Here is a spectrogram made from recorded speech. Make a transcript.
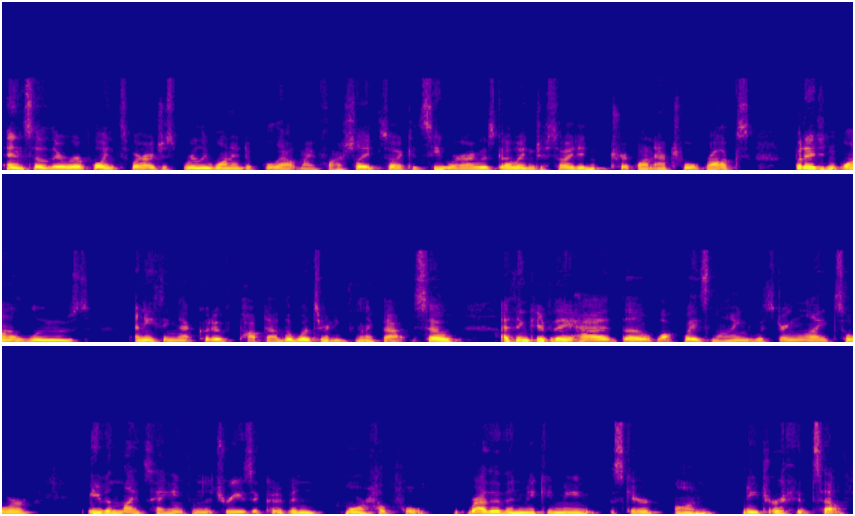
And so there were points where I just really wanted to pull out my flashlight so I could see where I was going, just so I didn't trip on actual rocks. But I didn't want to lose anything that could have popped out of the woods or anything like that. So I think if they had the walkways lined with string lights or even lights hanging from the trees, it could have been more helpful rather than making me scared on nature itself.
